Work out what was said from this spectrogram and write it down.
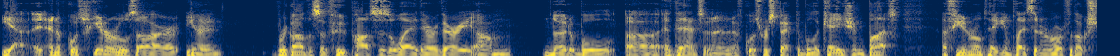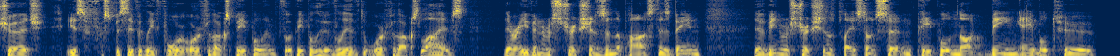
yeah, and of course, funerals are you know, regardless of who passes away, they're a very um, notable uh, event and of course respectable occasion. But a funeral taking place in an Orthodox church is specifically for Orthodox people and for people who've lived Orthodox lives. There are even restrictions in the past. There's been there have been restrictions placed on certain people not being able to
